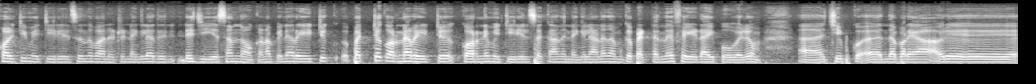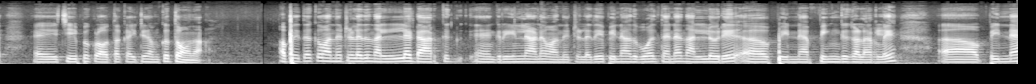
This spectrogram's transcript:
ക്വാളിറ്റി മെറ്റീരിയൽസ് എന്ന് പറഞ്ഞിട്ടുണ്ടെങ്കിൽ അതിന്റെ ജി എസ് എം നോക്കണം. പിന്നെ റേറ്റ് പറ്റ കുറഞ്ഞ റേറ്റ് കുറഞ്ഞ മെറ്റീരിയൽസ് ഒക്കെ ആണെന്നുണ്ടെങ്കിലാണ് നമുക്ക് പെട്ടെന്ന് ഫെയ്ഡായി പോവലും. ചീപ്പ് എന്താ പറയുക ഒരു ചീപ്പ് ക്ലോത്തൊക്കെ ആയിട്ട് നമുക്ക് തോന്നാം. അപ്പോൾ ഇതൊക്കെ വന്നിട്ടുള്ളത് നല്ല ഡാർക്ക് ഗ്രീനിലാണ് വന്നിട്ടുള്ളത്. പിന്നെ അതുപോലെ തന്നെ നല്ലൊരു പിന്നെ പിങ്ക് കളറിൽ പിന്നെ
